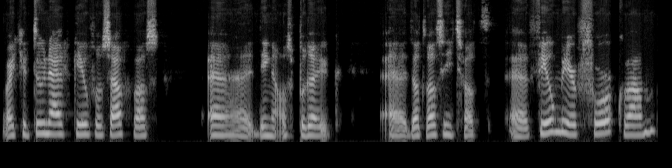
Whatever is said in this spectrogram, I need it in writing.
Wat je toen eigenlijk heel veel zag, was uh, dingen als breuk. Uh, dat was iets wat veel meer voorkwam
